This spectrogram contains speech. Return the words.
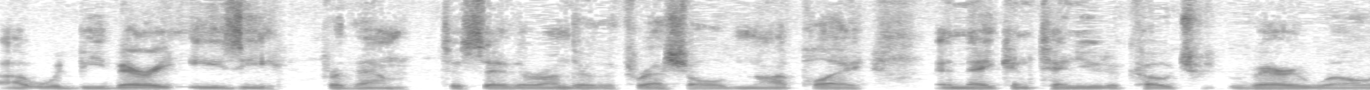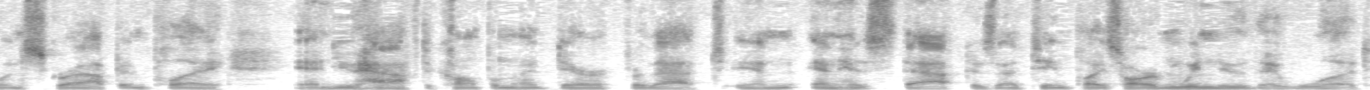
Uh, would be very easy for them to say they're under the threshold and not play. And they continue to coach very well and scrap and play. And you have to compliment Derek for that and, and his staff because that team plays hard and we knew they would.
